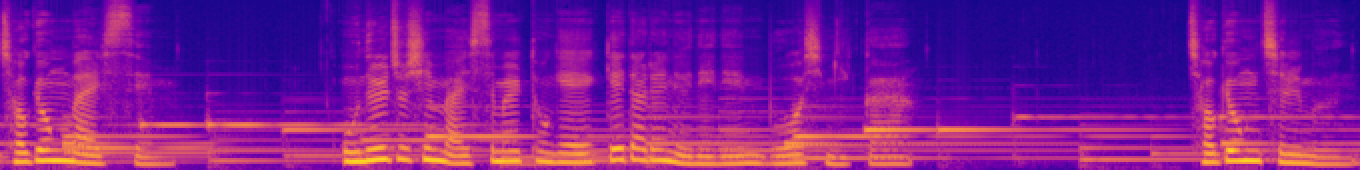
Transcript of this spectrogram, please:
적용 말씀. 오늘 주신 말씀을 통해 깨달은 은혜는 무엇입니까? 적용 질문.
